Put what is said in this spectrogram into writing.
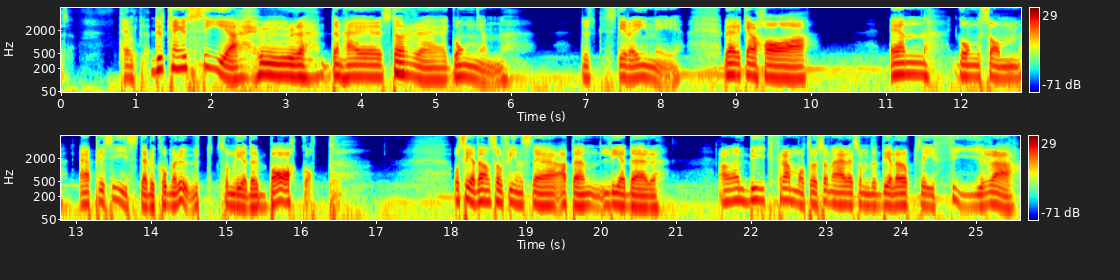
templet. Du kan ju se hur den här större gången du stirrar in i verkar ha en gång som är precis där du kommer ut som leder bakåt. Och sedan så finns det att den leder ja, en bit framåt och sen är det som den delar upp sig i fyra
